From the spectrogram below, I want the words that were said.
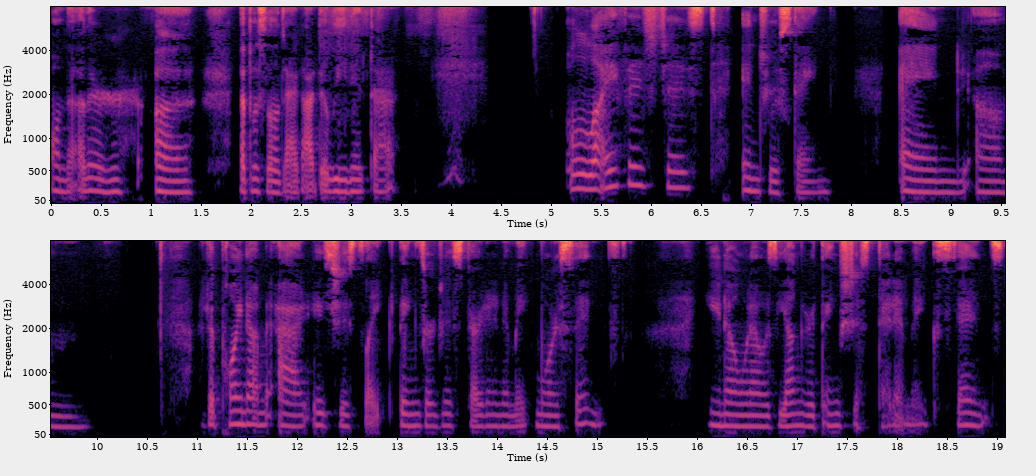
on the other uh, episode that I got deleted that life is just interesting and um the point I'm at is just like things are just starting to make more sense. You know, when I was younger things just didn't make sense.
